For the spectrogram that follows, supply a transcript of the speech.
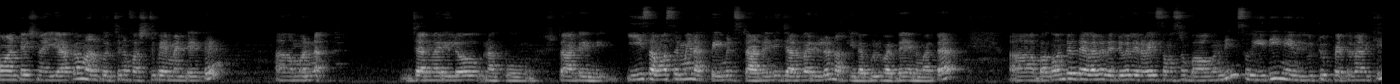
మానిటేషన్ అయ్యాక మనకు వచ్చిన ఫస్ట్ పేమెంట్ అయితే మొన్న జనవరిలో నాకు స్టార్ట్ అయింది. ఈ సంవత్సరమే నాకు పేమెంట్ స్టార్ట్ అయింది. జనవరిలో నాకు ఈ డబ్బులు పడ్డాయి అనమాట భగవంతుడి దేవాల రెండు వేల ఇరవై సంవత్సరం బాగుంది. సో ఇది నేను యూట్యూబ్ పెట్టడానికి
